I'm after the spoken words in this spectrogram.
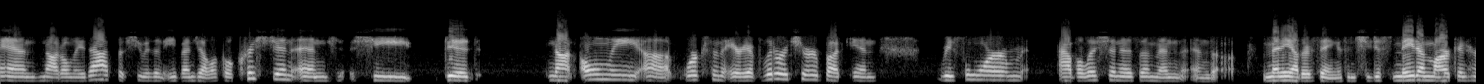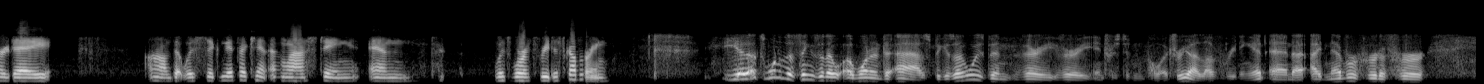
and not only that, but she was an evangelical Christian, and she did not only uh, works in the area of literature, but in reform, abolitionism, and and many other things. And she just made a mark in her day um, that was significant and lasting and was worth rediscovering. Yeah, that's one of the things that I, I wanted to ask because I've always been very, very interested in poetry. I love reading it, and I, I'd never heard of her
